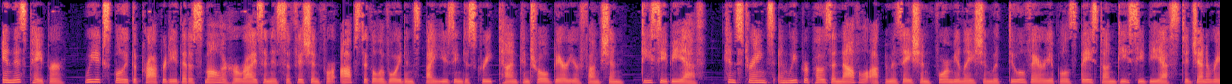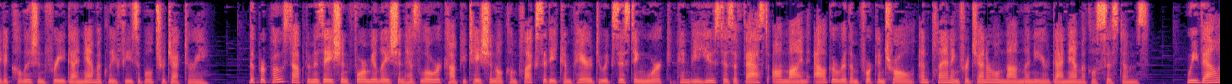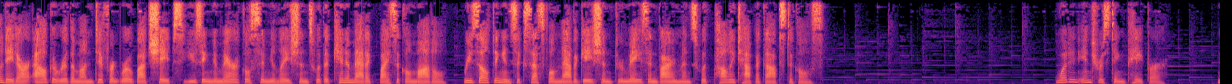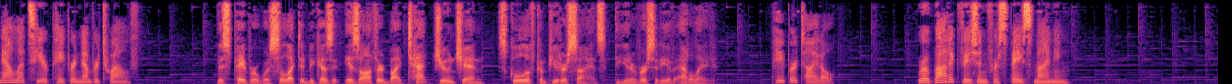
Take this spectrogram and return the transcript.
In this paper, we exploit the property that a smaller horizon is sufficient for obstacle avoidance by using discrete time control barrier function, DCBF, constraints, and we propose a novel optimization formulation with dual variables based on DCBFs to generate a collision free dynamically feasible trajectory. The proposed optimization formulation has lower computational complexity compared to existing work and can be used as a fast online algorithm for control and planning for general nonlinear dynamical systems. We validate our algorithm on different robot shapes using numerical simulations with a kinematic bicycle model, resulting in successful navigation through maze environments with polytopic obstacles. What an interesting paper. Now let's hear paper number 12. This paper was selected because it is authored by Tat Jun Chin, School of Computer Science, the University of Adelaide. Paper title Robotic Vision for Space Mining.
